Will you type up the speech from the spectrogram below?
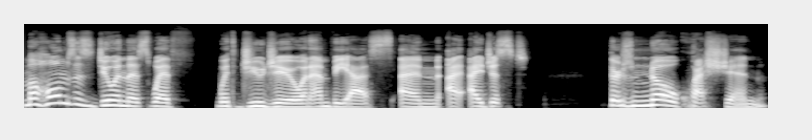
Mahomes is doing this with with Juju and MVS. And I, I just, there's no question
